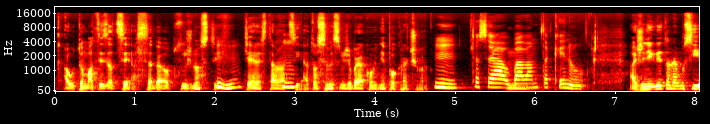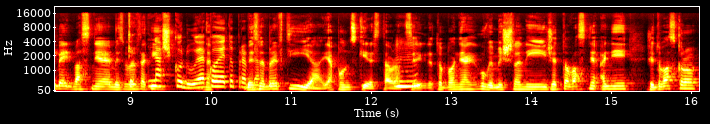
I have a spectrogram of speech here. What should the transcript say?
k automatizaci a sebeobslužnosti mm-hmm. těch restaurací mm. a to si myslím, že bude jako hodně pokračovat. Mm, to se já obávám mm. taky, no. A že někdy to nemusí být vlastně, my jsme byli v takový, Na škodu, jako ne, je to pravda. My jsme byli v té japonské restauraci, mm-hmm. kde to bylo nějak jako vymyšlený, že to vlastně ani, že to byla skoro,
